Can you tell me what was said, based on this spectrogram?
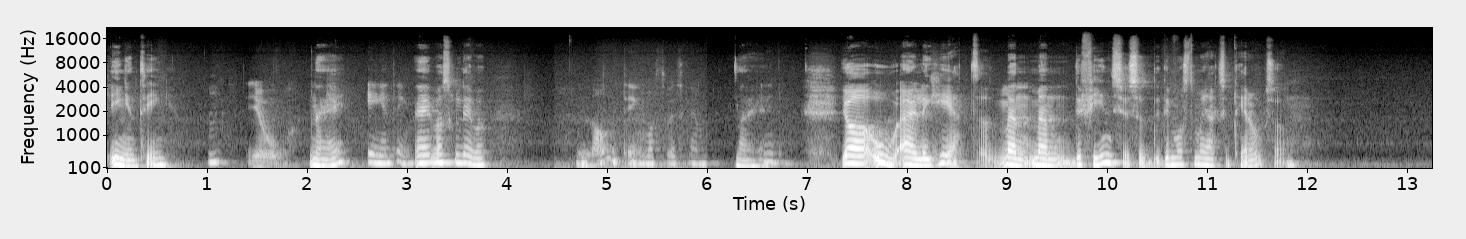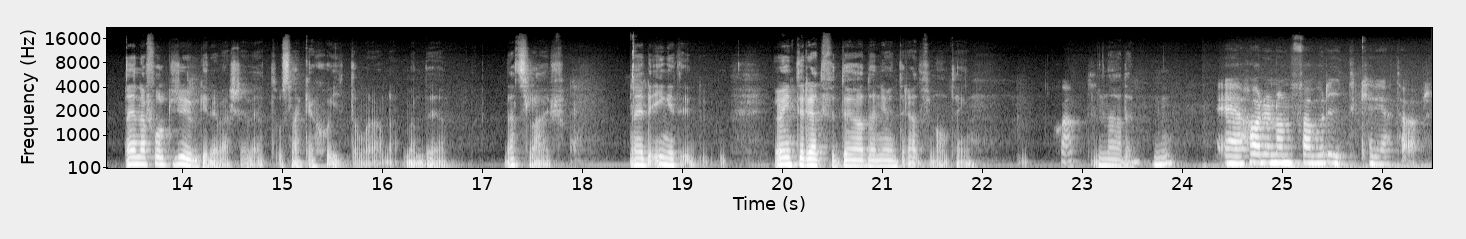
Ingenting. Jo, Nej, ingenting. nej vad skulle det vara? Någonting måste vi skrämma. Nej. Ja, oärlighet. Men, men det finns ju, så det måste man ju acceptera också. Nej, när folk ljuger är det värsta jag vet och snackar skit om varandra. Men det, that's life. Nej, det är inget... Jag är inte rädd för döden, jag är inte rädd för någonting. Skönt. Nada. Mm. Eh, har du någon favoritkreatör?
